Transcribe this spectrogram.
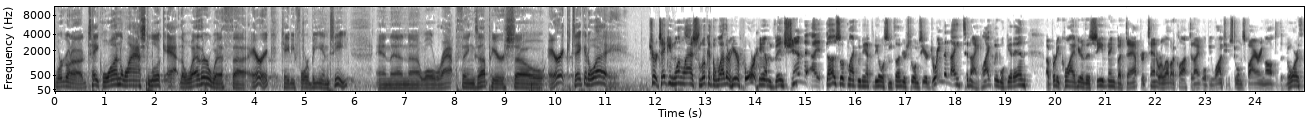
we're going to take one last look at the weather with uh, Eric, KD4BNT, and then uh, we'll wrap things up here. So, Eric, take it away. Sure, taking one last look at the weather here for Hamvention. Uh, It does look like we may have to deal with some thunderstorms here during the night tonight. Likely we'll get in uh, pretty quiet here this evening, but after 10 or 11 o'clock tonight, we'll be watching storms firing off to the north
